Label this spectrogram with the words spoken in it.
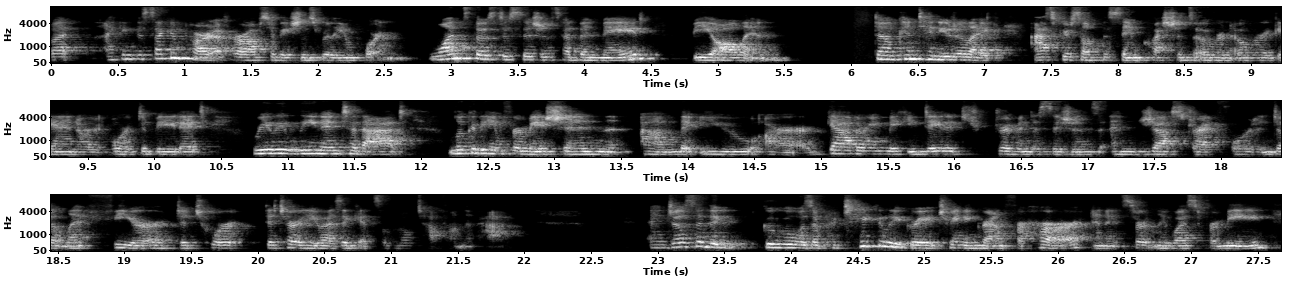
But I think the second part of her observation is really important. Once those decisions have been made, be all in. Don't continue to like ask yourself the same questions over and over again or, or debate it really lean into that look at the information um, that you are gathering, making data driven decisions, and just drive forward and don't let fear deter, deter you as it gets a little tough on the path. And Jill said that Google was a particularly great training ground for her, and it certainly was for me,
